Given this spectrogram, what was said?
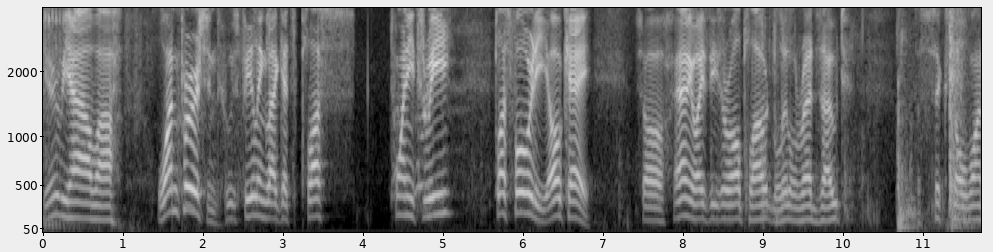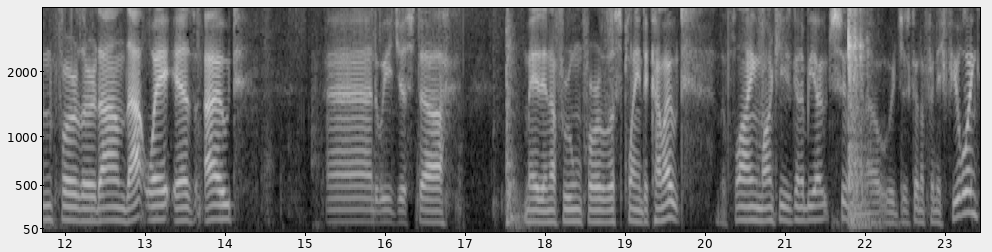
Here we have uh, one person who's feeling like it's plus 23 Plus 40, okay. So anyways, these are all plowed, the little red's out. The 601 further down that way is out. And we just uh, made enough room for this plane to come out. The flying monkey is going to be out soon. Now we're just going to finish fueling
